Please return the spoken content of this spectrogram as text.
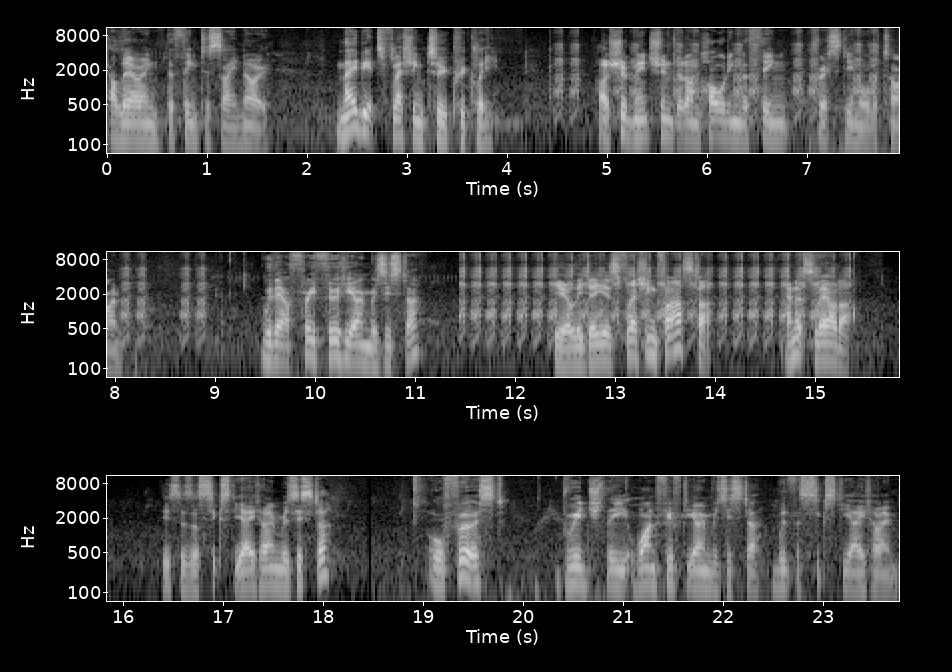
allowing the thing to say no. Maybe it's flashing too quickly. I should mention that I'm holding the thing pressed in all the time. With our 330 ohm resistor, the LED is flashing faster and it's louder. This is a 68 ohm resistor. We'll first bridge the 150 ohm resistor with the 68 ohm.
